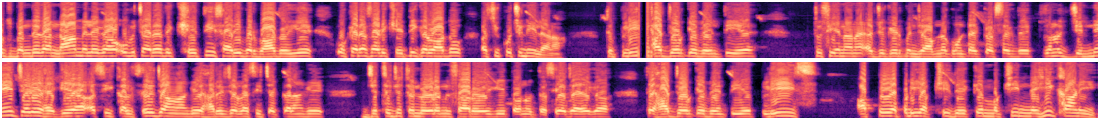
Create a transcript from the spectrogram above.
ਉਸ ਬੰਦੇ ਦਾ ਨਾਮ ਮਿਲੇਗਾ। ਉਹ ਵਿਚਾਰੇ ਦੀ ਖੇਤੀ ਸਾਰੀ ਬਰਬਾਦ ਹੋਈ ਹੈ ਉਹ ਕਹਿੰਦਾ ਸਾਡੀ ਖੇਤੀ ਕਰਵਾ ਦਿਓ। ਅਸੀਂ ਕੁਝ ਨਹੀਂ ਲੈਣਾ। ਤੇ ਪਲੀਜ਼ ਹੱਥ ਜੋੜ ਕੇ ਬੇਨਤੀ ਹੈ ਤੁਸੀਂ ਇਹਨਾਂ ਨਾਲ ਐਜੂਕੇਟ ਪੰਜਾਬ ਨਾਲ ਕੰਟੈਕਟ ਕਰ ਸਕਦੇ ਤੁਹਾਨੂੰ ਜਿੰਨੇ ਜਿਹੜੇ ਹੈਗੇ ਆ, ਅਸੀਂ ਕੱਲ ਫਿਰ ਜਾਵਾਂਗੇ, ਹਰ ਇੱਕ ਜਗ੍ਹਾ ਅਸੀਂ ਚੈੱਕ ਕਰਾਂਗੇ। ਜਿੱਥੇ ਜਿੱਥੇ ਲੋੜ ਅਨੁਸਾਰ ਹੋਏਗੀ, ਤੁਹਾਨੂੰ ਦੱਸਿਆ ਜਾਏਗਾ। ਤੇ ਹੱਥ ਜੋੜ ਕੇ ਬੇਨਤੀ ਹੈ ਪਲੀਜ਼ ਆਪੇ ਆਪਣੀ ਅੱਖੀ ਦੇਖ ਕੇ ਮੱਖੀ ਨਹੀਂ ਖਾਣੀ।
